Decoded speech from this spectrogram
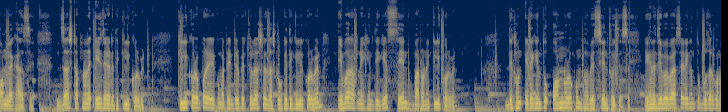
অন লেখা আছে। জাস্ট আপনারা এই জায়গাটিতে ক্লিক করবেন। ক্লিক করার পরে এরকম একটা ইন্টারফেস চলে আসলে জাস্ট ওকেতে ক্লিক করবেন। এবার আপনি এখান থেকে সেন্ড বাটনে ক্লিক করবেন। দেখুন, এটা কিন্তু অন্যরকমভাবে সেন্ট হইতেছে। এখানে যেভাবে আছে এটা কিন্তু বোঝার কোনো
